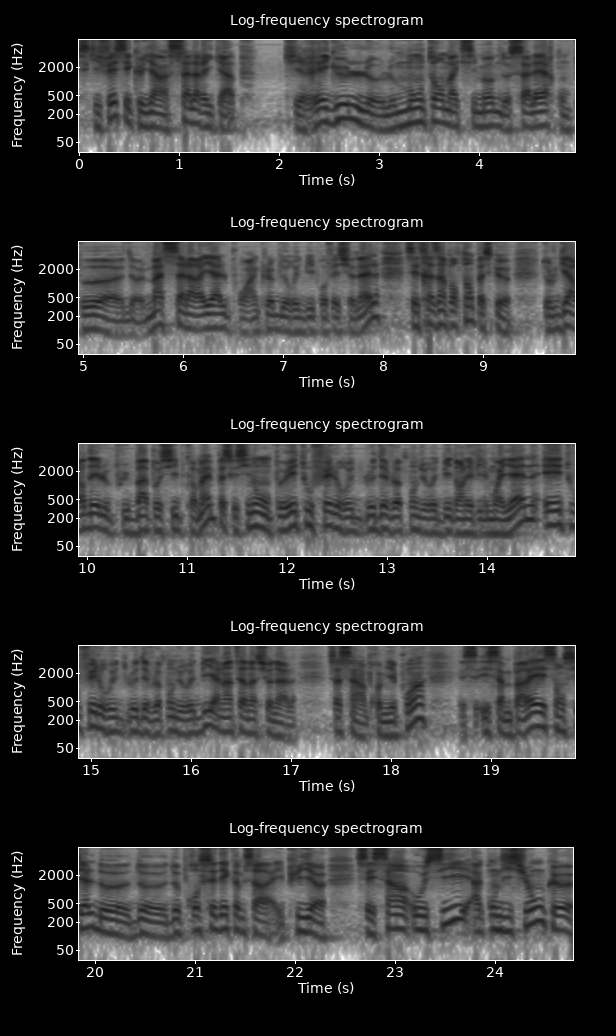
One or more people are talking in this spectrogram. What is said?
Ce qui fait, c'est qu'il y a un salary cap, qui régule le, montant maximum de salaire qu'on peut, euh, de masse salariale pour un club de rugby professionnel. C'est très important parce que de le garder le plus bas possible quand même, parce que sinon on peut étouffer le, développement du rugby dans les villes moyennes et étouffer le, développement du rugby à l'international. Ça, c'est un premier point. Et, ça me paraît essentiel de, de, de procéder comme ça. Et puis, euh, c'est ça aussi à condition que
